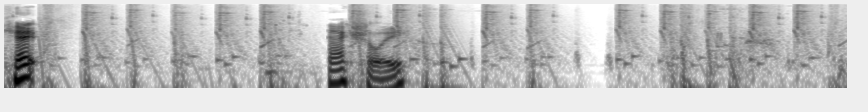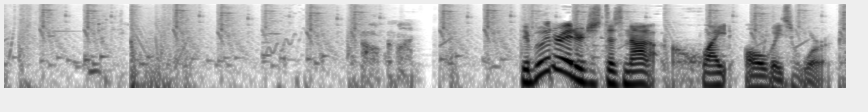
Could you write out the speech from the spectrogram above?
Okay. Actually, Oh, come on. The obliterator just does not quite always work.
